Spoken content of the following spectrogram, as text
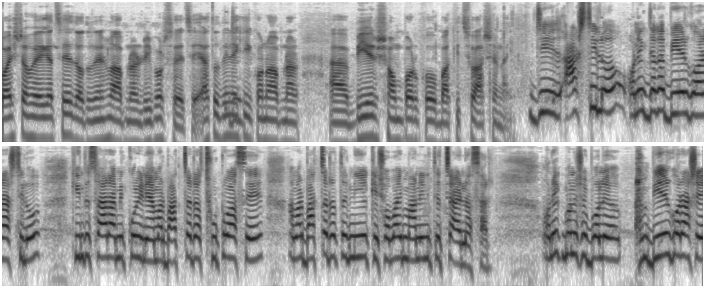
বয়সটা হয়ে গেছে যতদিন হলো আপনার ডিভোর্স হয়েছে এতদিনে কি কোনো আপনার বিয়ের সম্পর্ক বা কিছু আসে নাই? জি আসছিল অনেক জায়গায় বিয়ের ঘর আসছিল কিন্তু স্যার আমি করি না আমার বাচ্চাটা ছোট আছে আমার বাচ্চাটা তো নিয়ে কে সবাই মানে নিতে চায় না স্যার। অনেক মানুষে বলে বিয়ের ঘর আসে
